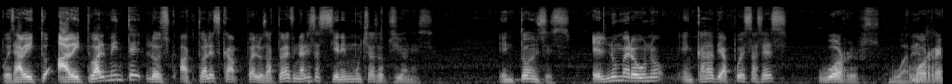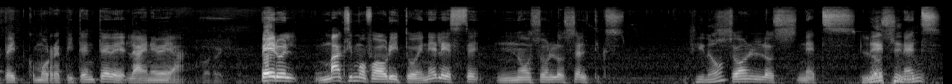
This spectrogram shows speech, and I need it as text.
Pues habitu- habitualmente los actuales, pues, los actuales finalistas tienen muchas opciones. Entonces, el número uno en casas de apuestas es Warriors, Warriors. Como, repe- como repitente de la NBA. Pero el máximo favorito en el este no son los Celtics, Si no, son los Nets. Nets, Los. Nets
